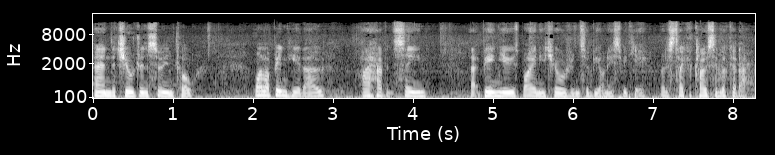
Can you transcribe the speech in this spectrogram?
and the children's swimming pool. While I've been here though I haven't seen that being used by any children to be honest with you. But let's take a closer look at that.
